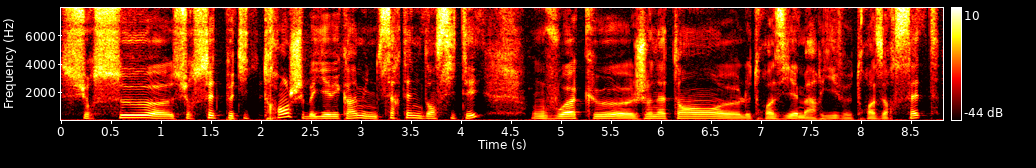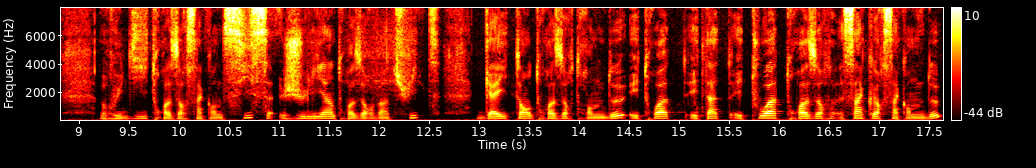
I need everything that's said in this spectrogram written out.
ce euh, sur cette petite tranche, bah, il y avait quand même une certaine densité. On voit que euh, Jonathan le troisième arrive 3h07, Rudy 3h56, Julien 3h28, Gaëtan 3h32 et toi et, toi 3h 5h52.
